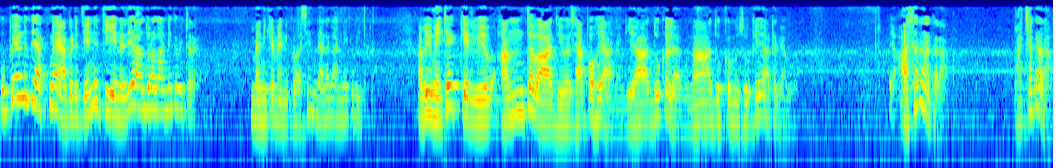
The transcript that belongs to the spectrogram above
උපේන දෙයක් නැහැ අපිට තියෙන්නේ තියෙන දේ අඳුරගන්න එක විතරයි. මණික මණික වශයෙන් දැනගන්න එක විතරයි. අපි මෙතෙක් කෙරුවේ අන්තවාදීව සැප හොයාන ගියා දුක ලැබුණා අදුක්කම සුඛේ යට ගැවුවා. අසරණ කරා. පච කරා.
